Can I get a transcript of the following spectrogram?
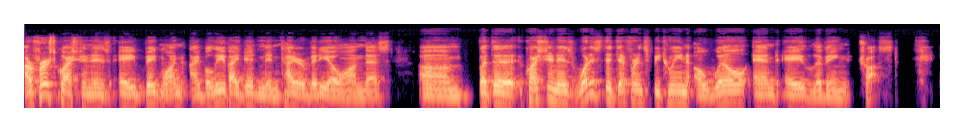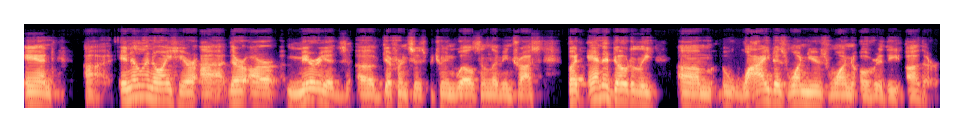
our first question is a big one. I believe I did an entire video on this. Um, but the question is, what is the difference between a will and a living trust? And uh, in Illinois here, uh, there are myriads of differences between wills and living trusts, but anecdotally, um, why does one use one over the other?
